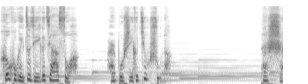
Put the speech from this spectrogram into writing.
何苦给自己一个枷锁，而不是一个救赎呢？但是，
